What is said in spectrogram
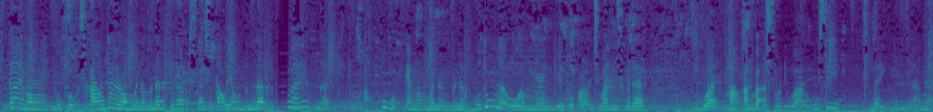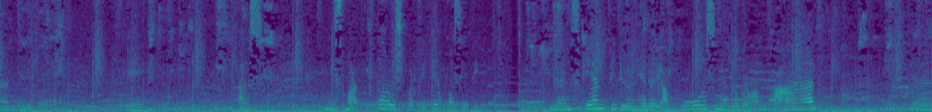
kita emang butuh sekarang tuh emang benar-benar kita harus ngasih tahu yang benar. Lah ya nggak gitu? Aku emang benar-benar butuh nggak uangnya gitu? Kalau cuma sekedar buat makan bakso di warung sih sebaiknya jangan gitu. Oke. okay harus be smart kita harus berpikir positif. Dan sekian videonya dari aku. Semoga bermanfaat. Dan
